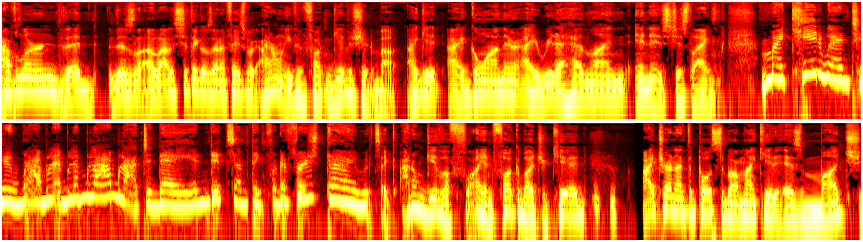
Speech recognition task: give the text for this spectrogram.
I've learned that there's a lot of shit that goes on on Facebook. I don't even fucking give a shit about. I get I go on there, I read a headline, and it's just like, my kid went to blah blah blah blah blah today and did something for the first time. It's like I don't give a flying fuck about your kid. I try not to post about my kid as much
